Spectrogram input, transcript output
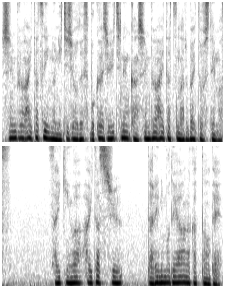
新聞配達員の日常です。僕は11年間新聞配達のアルバイトをしています。最近は配達中誰にも出会わなかったので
